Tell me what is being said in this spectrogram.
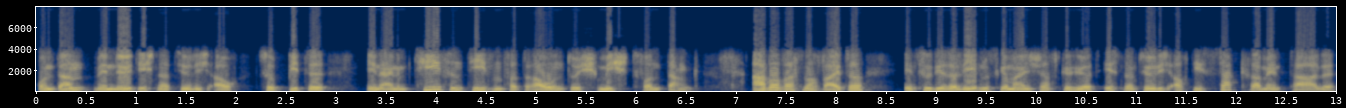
und dann, wenn nötig, natürlich auch zur Bitte in einem tiefen, tiefen Vertrauen durchmischt von Dank. Aber was noch weiter zu dieser Lebensgemeinschaft gehört, ist natürlich auch die sakramentale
